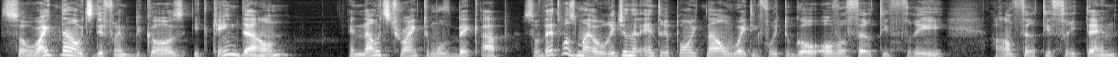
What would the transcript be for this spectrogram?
So right now it's different because it came down and now it's trying to move back up. So that was my original entry point. Now I'm waiting for it to go over 33, around 33.10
